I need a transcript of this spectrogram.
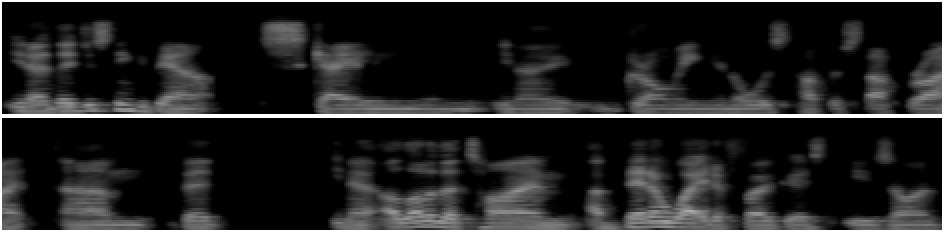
you know, they just think about scaling and, you know, growing and all this type of stuff, right? Um, but, you know, a lot of the time, a better way to focus is on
